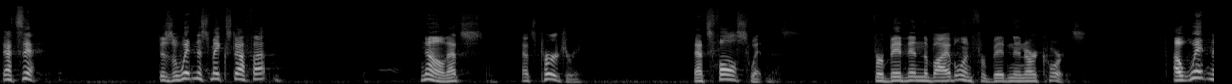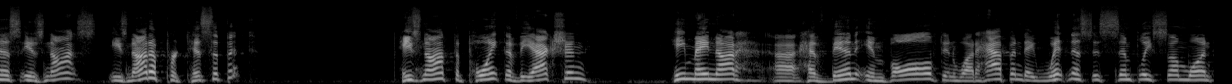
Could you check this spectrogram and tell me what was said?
That's it. Does a witness make stuff up? No, that's, that's perjury. That's false witness. Forbidden in the Bible and forbidden in our courts. A witness is not, he's not a participant. He's not the point of the action. He may not uh, have been involved in what happened. A witness is simply someone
